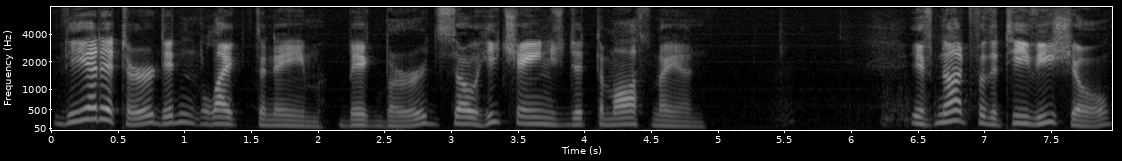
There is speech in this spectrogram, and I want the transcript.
The editor didn't like the name Big Bird, so he changed it to Mothman. If not for the TV show,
